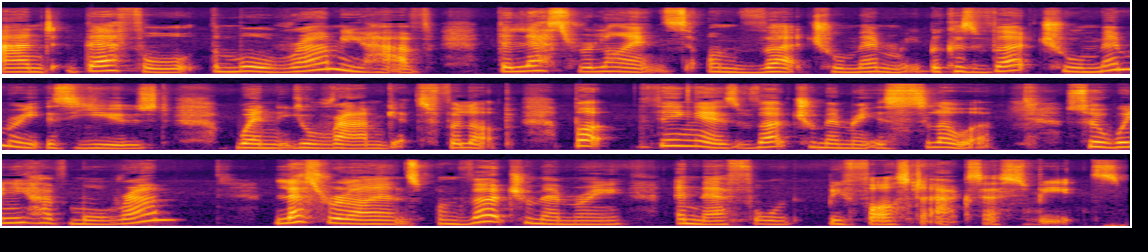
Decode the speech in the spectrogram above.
And therefore, the more RAM you have, the less reliance on virtual memory because virtual memory is used when your RAM gets full up. But the thing is, virtual memory is slower. So when you have more RAM, less reliance on virtual memory and therefore be faster access speeds.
